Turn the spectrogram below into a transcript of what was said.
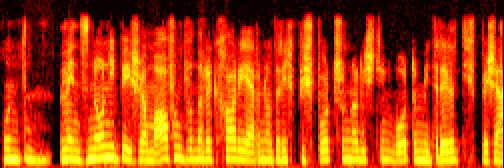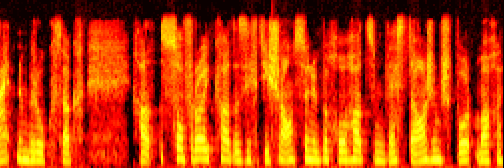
Und mhm. wenn es noch nicht bist, am Anfang von einer Karriere, oder ich bin Sportjournalistin geworden mit relativ bescheidenem Rucksack, ich habe so Freude gehabt, dass ich die Chancen bekommen habe, um den Stage im Sport zu machen,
